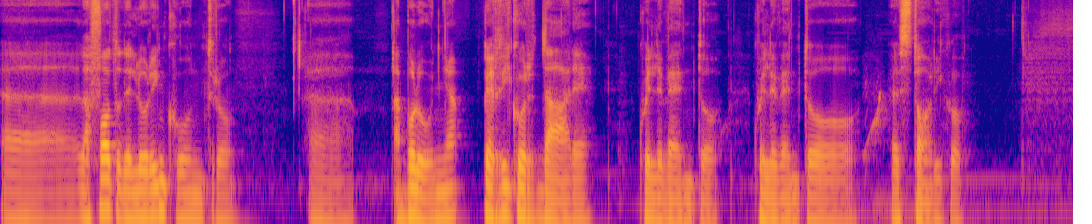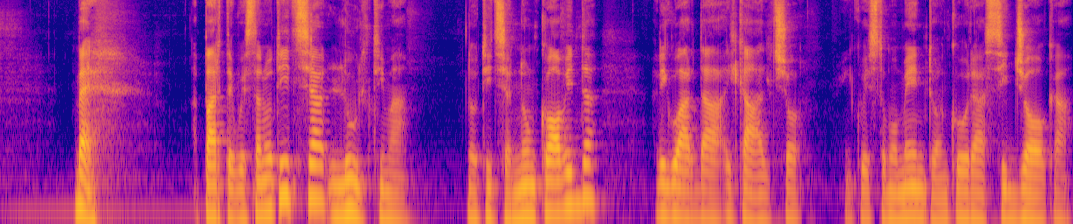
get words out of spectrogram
la foto del loro incontro a Bologna per ricordare quell'evento, quell'evento eh, storico. Bene, a parte questa notizia, l'ultima notizia non Covid riguarda il calcio. In questo momento ancora si gioca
